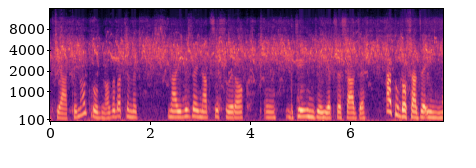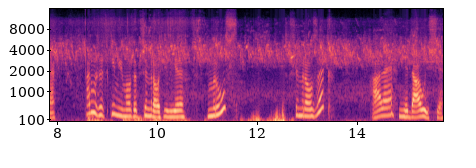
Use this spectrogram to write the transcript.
kwiaty. No trudno, zobaczymy najwyżej na przyszły rok, y, gdzie indziej je przesadzę, a tu dosadzę inne. A różyczki, mimo że przymroził je mróz, przymrozek, ale nie dały się,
